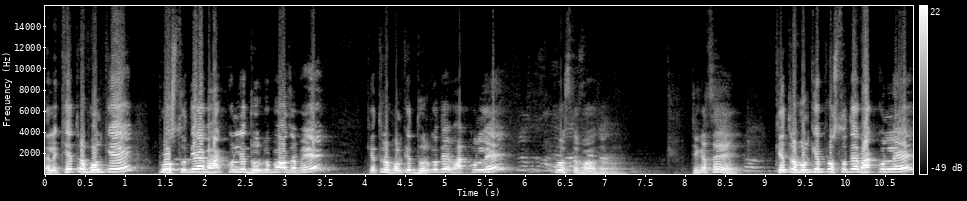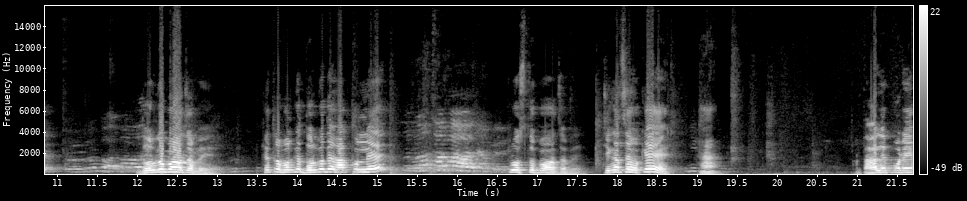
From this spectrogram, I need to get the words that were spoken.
তাহলে ক্ষেত্রফলকে প্রস্থ দেয়া ভাগ করলে দৈর্ঘ্য পাওয়া যাবে। ক্ষেত্রফলকে দৈর্ঘ্য দিয়ে ভাগ করলে প্রস্থ পাওয়া যাবে। ঠিক আছে? ক্ষেত্রফলকে প্রস্থ দিয়ে ভাগ করলে দৈর্ঘ্য পাওয়া যাবে। ক্ষেত্রফলকে দৈর্ঘ্য দিয়ে ভাগ করলে প্রস্থ পাওয়া যাবে। ঠিক আছে ওকে? হ্যাঁ। তাহলে পরে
